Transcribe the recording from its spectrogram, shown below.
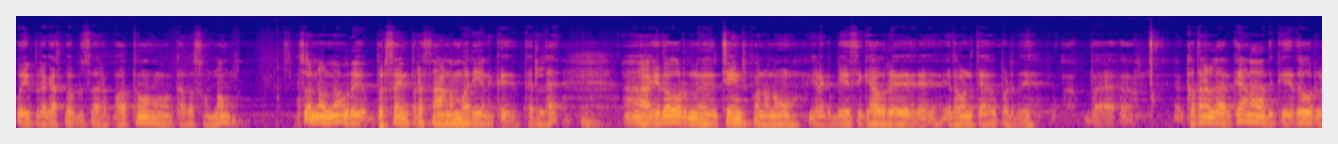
போய் பிரகாஷ் பாபு சாரை பார்த்தோம் கதை சொன்னோம். சொன்னோன்னா ஒரு பெருசாக இம்ப்ரெஸ் ஆன மாதிரி எனக்கு தெரில ஏதோ ஒன்று சேஞ்ச் பண்ணணும். எனக்கு பேசிக்காக ஒரு ஏதோ ஒன்று தேவைப்படுது. இப்போ கதை நல்லா இருக்குது ஆனால் அதுக்கு ஏதோ ஒரு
